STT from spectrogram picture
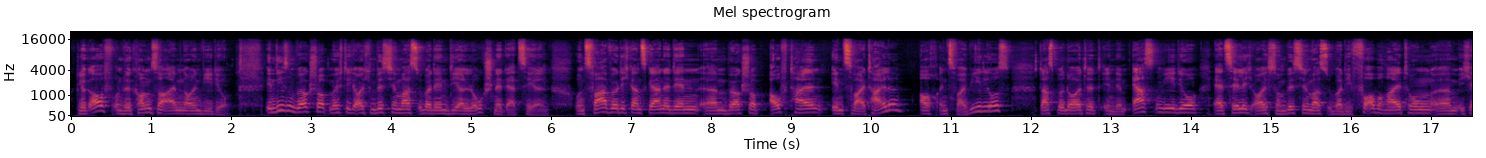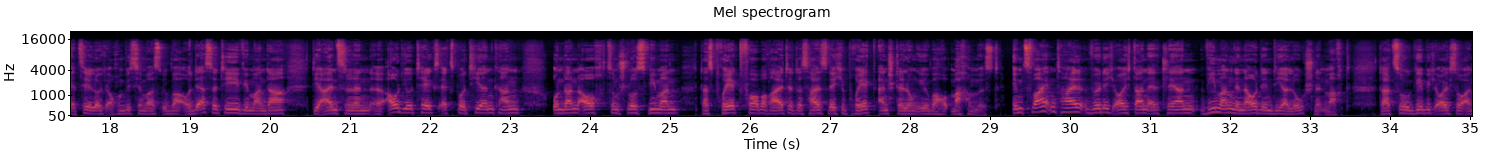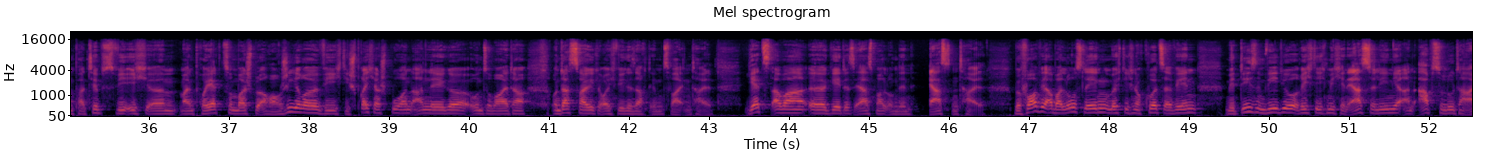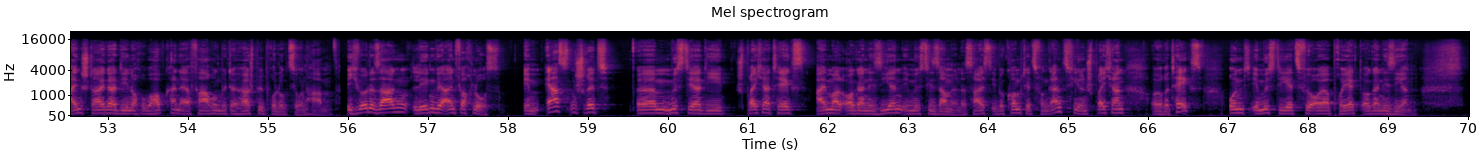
Glück auf und willkommen zu einem neuen Video. In diesem Workshop möchte ich euch ein bisschen was über den Dialogschnitt erzählen. Und zwar würde ich ganz gerne den ähm, Workshop aufteilen in zwei Teile auch in zwei Videos. Das bedeutet, in dem ersten Video erzähle ich euch so ein bisschen was über die Vorbereitung. Ähm, ich erzähle euch auch ein bisschen was über Audacity, wie man da die einzelnen äh, Audio-Takes exportieren kann und dann auch zum Schluss, wie man das Projekt vorbereitet, das heißt, welche Projekteinstellungen ihr überhaupt machen müsst. Im zweiten Teil würde ich euch dann erklären, wie man genau den Dialogschnitt macht. Dazu gebe ich euch so ein paar Tipps, wie ich ähm, mein Projekt zum Beispiel arrangiere, wie ich die Sprecherspuren anlege und so weiter weiter. Und das zeige ich euch, wie gesagt, im zweiten Teil. Jetzt aber äh, geht es erstmal um den ersten Teil. Bevor wir aber loslegen, möchte ich noch kurz erwähnen, mit diesem Video richte ich mich in erster Linie an absolute Einsteiger, die noch überhaupt keine Erfahrung mit der Hörspielproduktion haben. Ich würde sagen, legen wir einfach los. Im ersten Schritt ähm, müsst ihr die Sprechertakes einmal organisieren, ihr müsst die sammeln. Das heißt, ihr bekommt jetzt von ganz vielen Sprechern eure Takes und ihr müsst die jetzt für euer Projekt organisieren.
